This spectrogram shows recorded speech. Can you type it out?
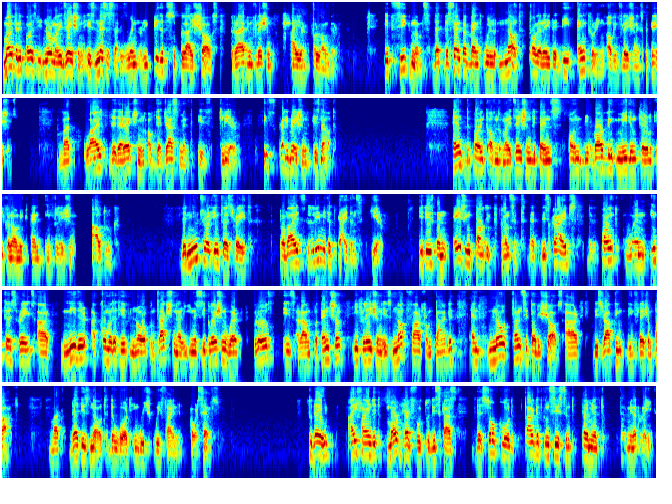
Monetary policy normalization is necessary when repeated supply shocks drive inflation higher for longer it signals that the central bank will not tolerate a de-anchoring of inflation expectations. But while the direction of the adjustment is clear, its calibration is not. And the point of normalization depends on the evolving medium-term economic and inflation outlook. The neutral interest rate provides limited guidance here. It is an asymptotic concept that describes the point when interest rates are neither accommodative nor contractionary in a situation where growth is around potential, inflation is not far from target, and no transitory shocks are disrupting the inflation path. But that is not the world in which we find ourselves. Today, I find it more helpful to discuss the so-called target consistent terminal, terminal rate.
